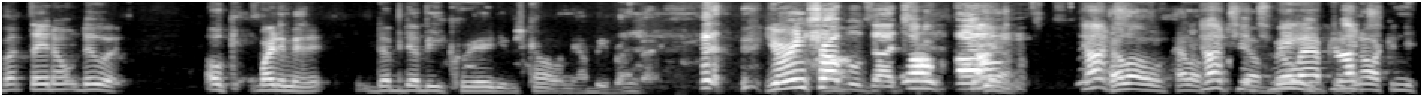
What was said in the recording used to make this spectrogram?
but they don't do it. Okay, wait a minute. WWE Creative is calling me. I'll be right back. You're in trouble, Dutch. Well, um, Dutch, Hello, hello. Dutch, Yeah, it's Bill me, Apter's Dutch. knocking you.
